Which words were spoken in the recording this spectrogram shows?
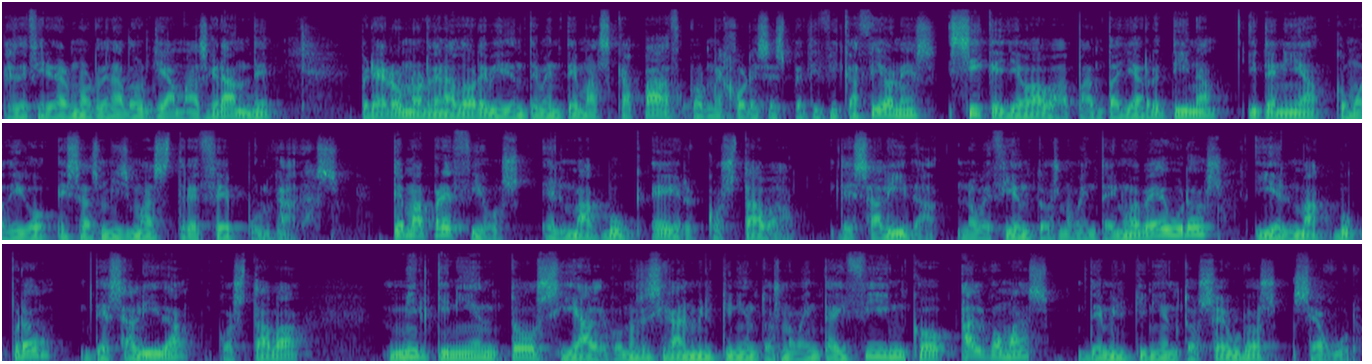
decir, era un ordenador ya más grande, pero era un ordenador evidentemente más capaz, con mejores especificaciones, sí que llevaba pantalla retina y tenía, como digo, esas mismas 13 pulgadas. Tema precios, el MacBook Air costaba de salida 999 euros y el MacBook Pro de salida costaba 1500 y algo, no sé si eran 1595, algo más de 1500 euros seguro.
